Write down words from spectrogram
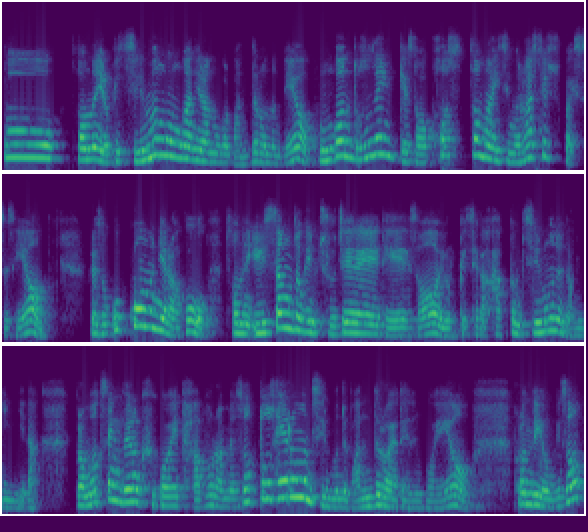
또 저는 이렇게 질문 공간이라는 걸 만들었는데요. 공간도 선생님께서 커스터마이징을 하실 수가 있으세요. 그래서 꼬꼬문이라고 저는 일상적인 주제에 대해서 이렇게 제가 가끔 질문을 남깁니다. 그럼 학생들은 그거에 답을 하면서 또 새로운 질문을 만들어야 되는 거예요. 그런데 여기서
